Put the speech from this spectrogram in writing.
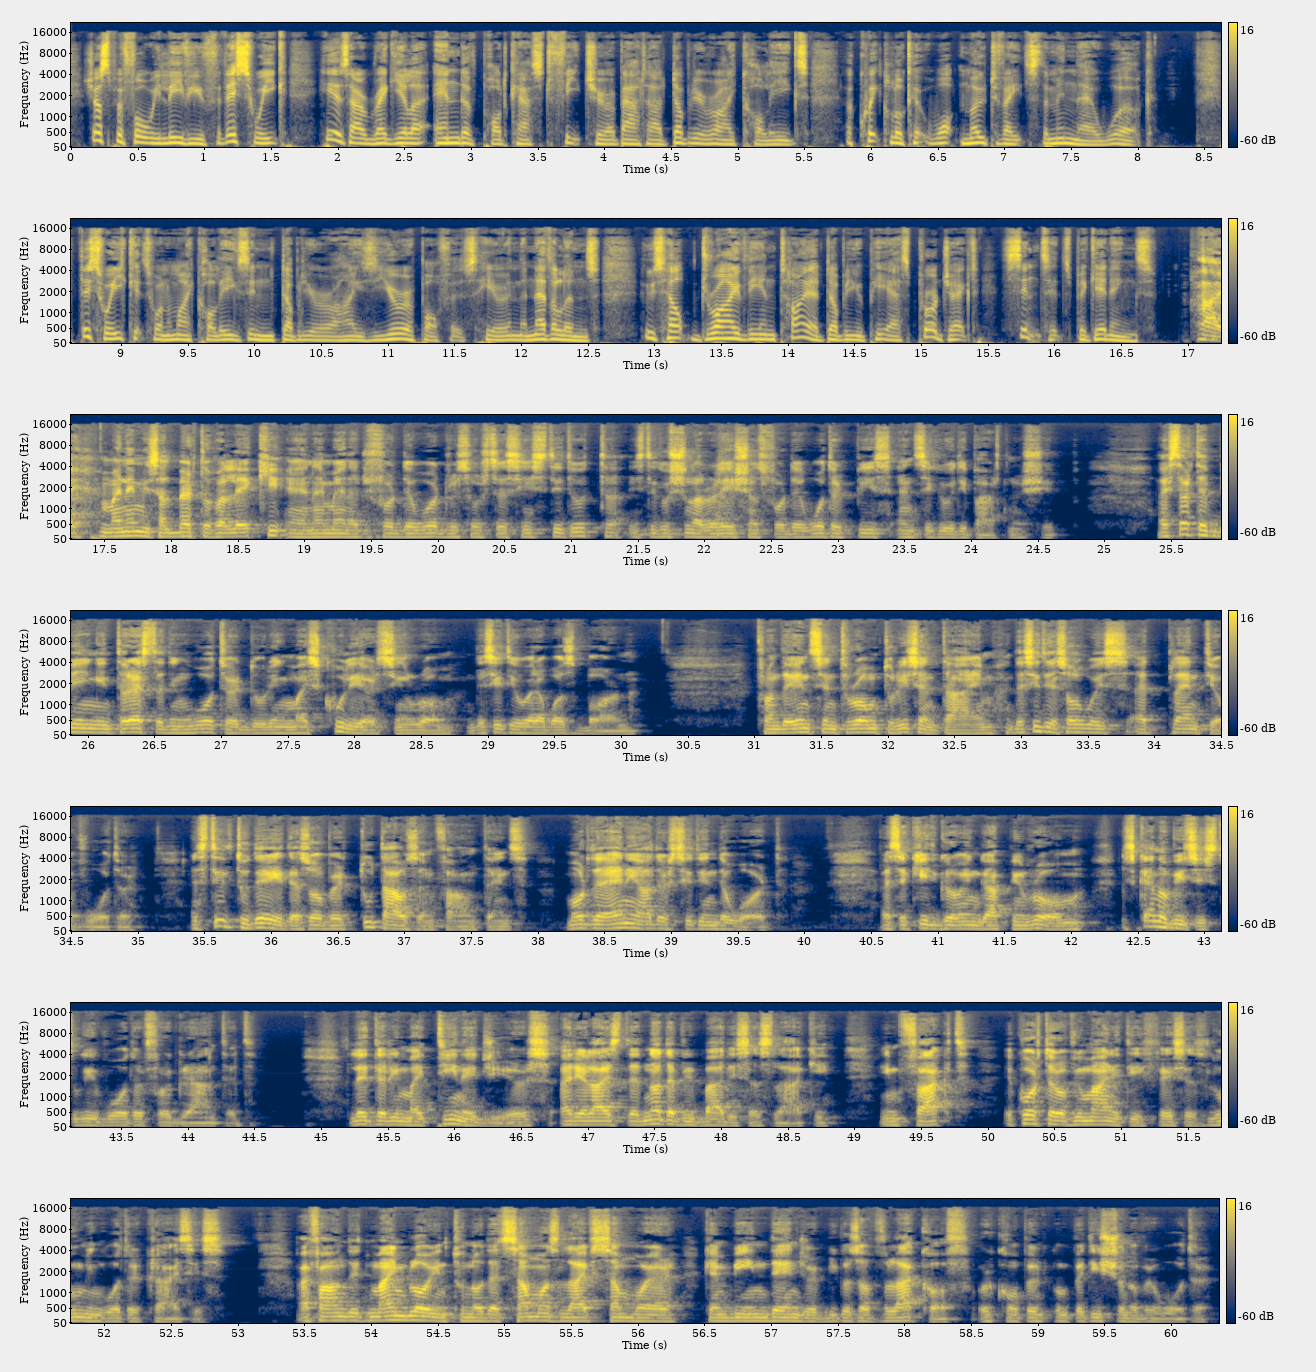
Just before we leave you for this week, here's our regular end of podcast feature about our WRI colleagues, a quick look at what motivates them in their work. This week, it's one of my colleagues in WRI's Europe office here in the Netherlands who's helped drive the entire WPS project since its beginnings. Hi, my name is Alberto Vallecchi and I manage for the World Resources Institute institutional relations for the Water Peace and Security Partnership. I started being interested in water during my school years in Rome, the city where I was born. From the ancient Rome to recent time, the city has always had plenty of water, and still today has over 2,000 fountains, more than any other city in the world. As a kid growing up in Rome, it's kind of easy to give water for granted. Later in my teenage years, I realized that not everybody is as lucky. In fact, a quarter of humanity faces looming water crisis. I found it mind blowing to know that someone's life somewhere can be in danger because of lack of or competition over water.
